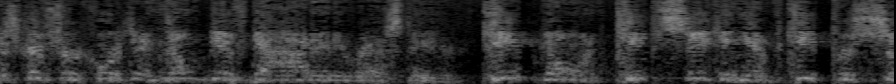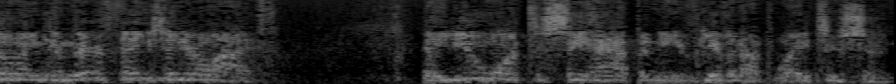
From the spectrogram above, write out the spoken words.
the scripture records, and don't give God any rest either. Keep going. Keep seeking Him. Keep pursuing Him. There are things in your life that you want to see happen and you've given up way too soon.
